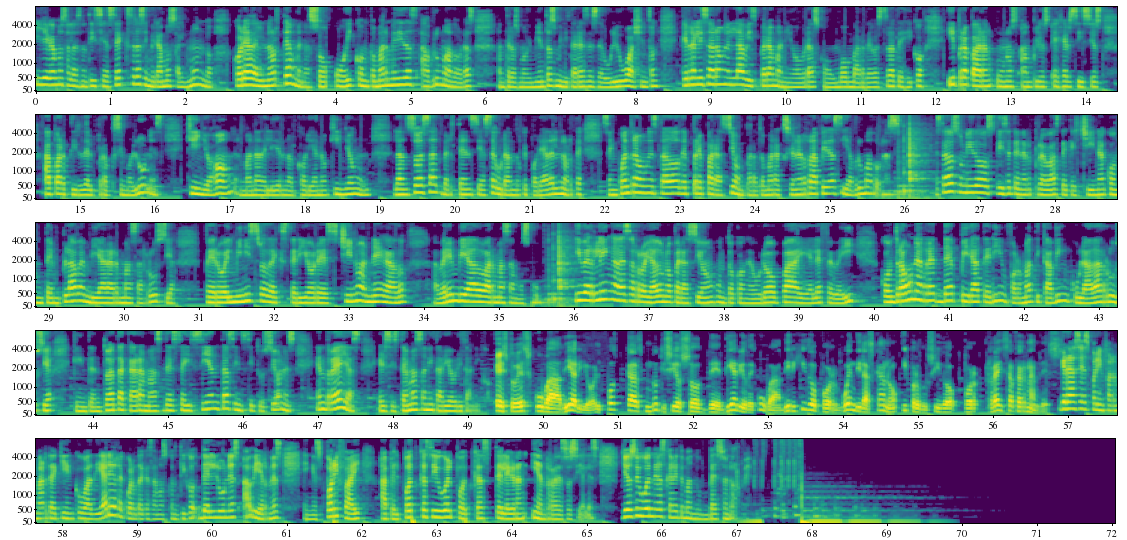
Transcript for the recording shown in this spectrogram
Y llegamos a las noticias extras y miramos al mundo. Corea del Norte amenazó hoy con tomar medidas abrumadoras ante los movimientos militares de Seúl y Washington que realizaron en la víspera maniobras con un bombardeo estratégico y preparan unos amplios ejercicios a partir del próximo lunes. Kim Jong-un, hermana del líder norcoreano Kim Jong-un, lanzó esa advertencia asegurando que Corea del Norte se encuentra en un estado de preparación para tomar acciones rápidas y abrumadoras. Estados Unidos dice tener pruebas de que China contemplaba enviar armas a Rusia, pero el ministro de Exteriores chino ha negado haber enviado armas a Moscú. Y Berlín ha desarrollado una operación junto con Europa y el FBI contra una red de piratería informática vinculada a Rusia que intentó atacar a más de 600 instituciones, entre ellas el sistema sanitario británico. Esto es Cuba a Diario, el podcast noticioso de Diario de Cuba, dirigido por Wendy Lascano y producido por Raiza Fernández. Gracias por informarte aquí en Cuba a Diario. Recuerda que estamos contigo de lunes a viernes en Spotify, Apple Podcast y Google Podcast, Telegram y en redes sociales. Yo soy Wendy Lascano y te mando un beso enorme.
